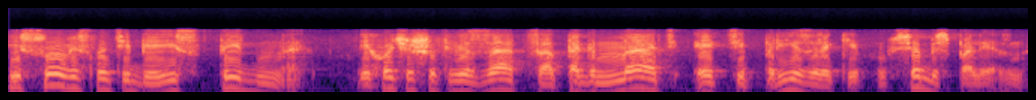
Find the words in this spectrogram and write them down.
И совестно тебе, и стыдно, и хочешь отвязаться, отогнать эти призраки, все бесполезно.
